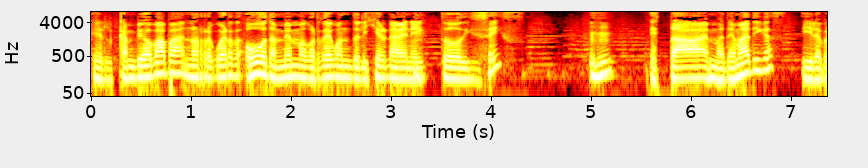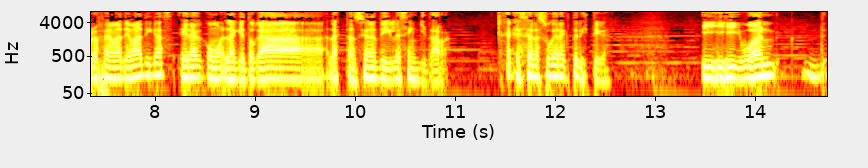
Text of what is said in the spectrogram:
el cambio de papa nos recuerda. Oh, también me acordé cuando eligieron a Benedicto XVI. Estaba en matemáticas y la profe de matemáticas era como la que tocaba las canciones de iglesia en guitarra. Esa era su característica. Y, bueno, de-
